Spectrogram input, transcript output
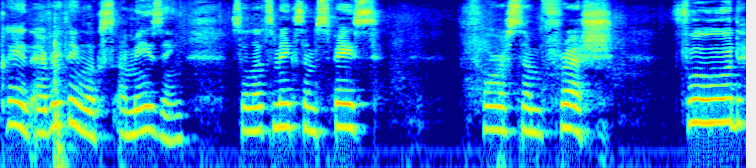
Okay, everything looks amazing. So let's make some space for some fresh food.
